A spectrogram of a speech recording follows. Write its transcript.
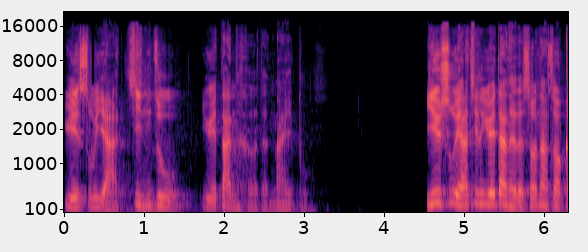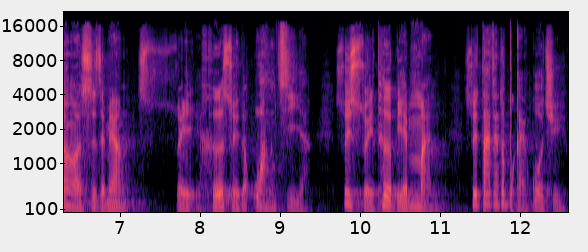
约书亚进入约旦河的那一步。约书亚进入约旦河的时候，那时候刚好是怎么样？水河水的旺季呀，所以水特别满，所以大家都不敢过去。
